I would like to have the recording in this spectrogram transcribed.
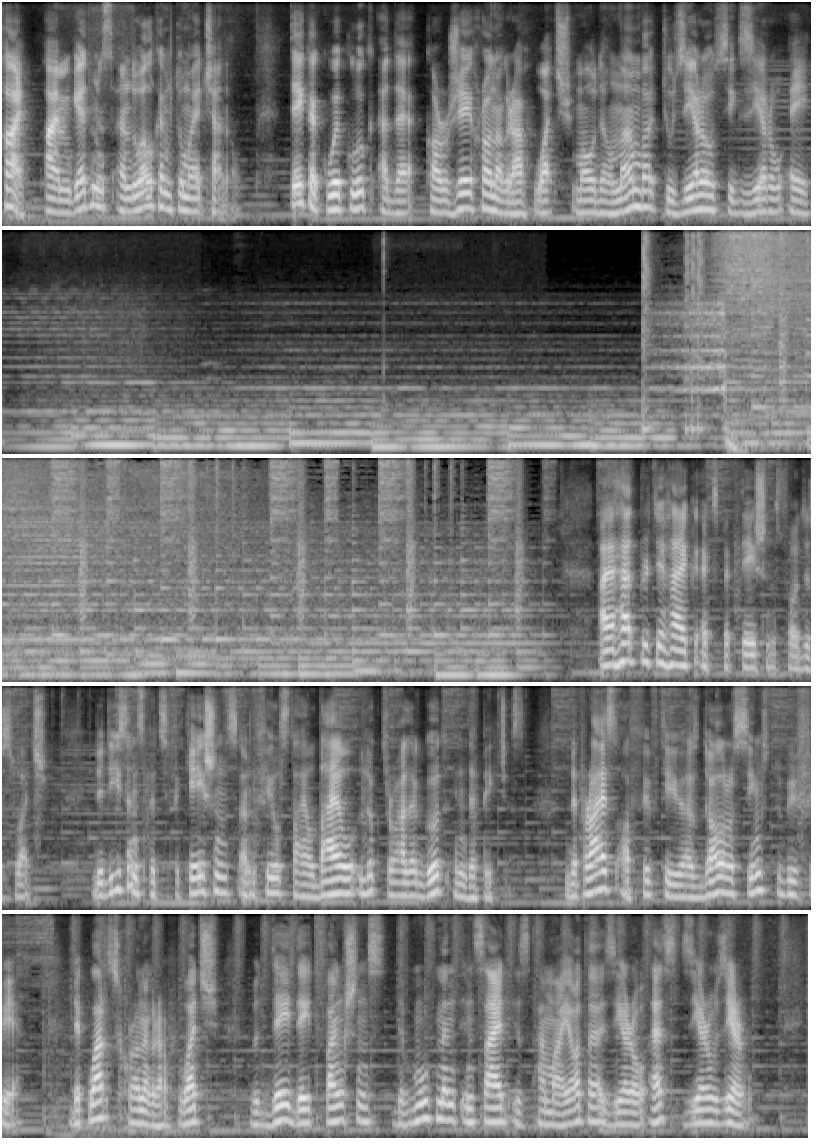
Hi, I'm Gedmis and welcome to my channel. Take a quick look at the Corgeut chronograph watch model number 2060A. I had pretty high expectations for this watch. The decent specifications and field style dial looked rather good in the pictures. The price of 50 US dollars seems to be fair. The quartz chronograph watch with day-date functions, the movement inside is a Miyota 0S00.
